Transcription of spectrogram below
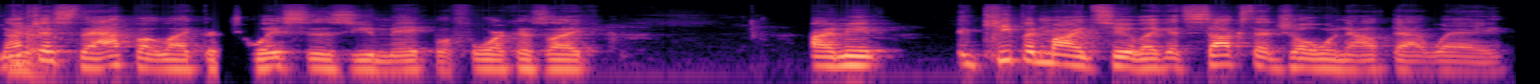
not Yeah. just that, but like the choices you make before. Because, like, I mean, keep in mind too, like, it sucks that Joel went out that way,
